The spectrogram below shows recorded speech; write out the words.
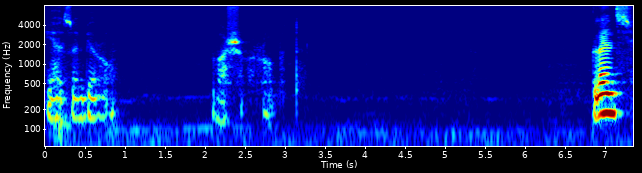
«Я заберу вашего робота». Клэнси,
